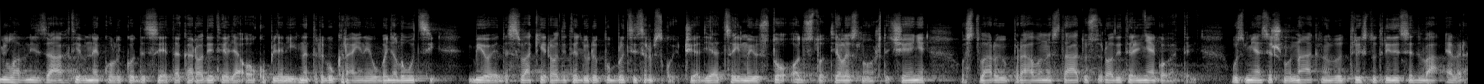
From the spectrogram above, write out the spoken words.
Glavni zahtjev nekoliko desetaka roditelja okupljenih na trgu krajine u Banja Luci bio je da svaki roditelj u Republici Srpskoj, čija djeca imaju 100 od 100 tjelesno oštećenje, ostvaruju pravo na status roditelj njegovatelj uz mjesečnu naknadu od 332 evra,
